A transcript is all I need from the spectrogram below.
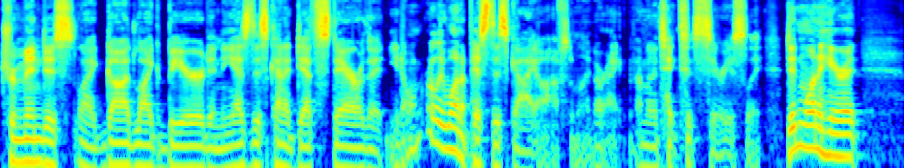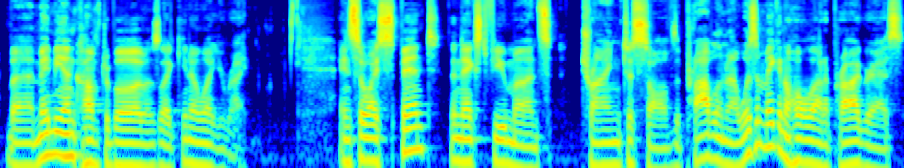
tremendous like godlike beard and he has this kind of death stare that you don't really want to piss this guy off. So i'm like all right i'm going to take this seriously. Didn't want to hear it but it made me uncomfortable. I was like you know what? You're right. And so i spent the next few months trying to solve the problem. I wasn't making a whole lot of progress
